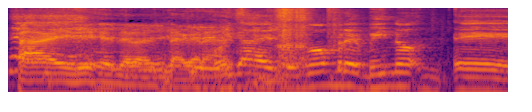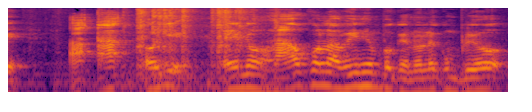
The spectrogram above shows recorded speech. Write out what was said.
Ay, dije de la Altagracia. Oiga, es un hombre vino, eh, a- a- oye, enojado con la Virgen porque no le cumplió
